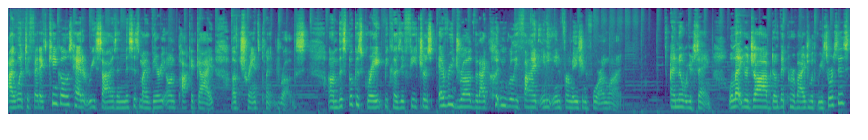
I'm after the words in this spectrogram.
I went to FedEx Kinko's, had it resized, and this is my very own pocket guide of transplant drugs. Um, this book is great because it features every drug that I couldn't really find any information for online. I know what you're saying. Well, at your job, don't they provide you with resources?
